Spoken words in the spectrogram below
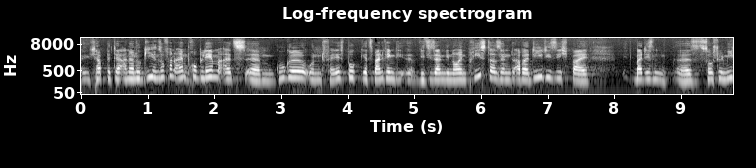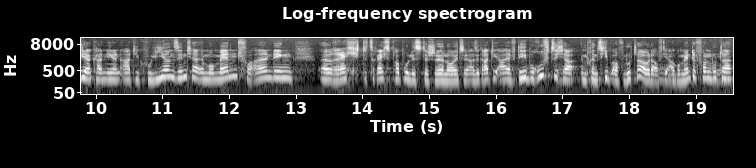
ich habe mit der Analogie insofern ein Problem, als ähm, Google und Facebook jetzt meinetwegen, die, äh, wie Sie sagen, die neuen Priester sind, aber die, die sich bei bei diesen äh, Social-Media-Kanälen artikulieren, sind ja im Moment vor allen Dingen äh, recht, rechtspopulistische Leute. Also gerade die AfD beruft sich ja im Prinzip auf Luther oder auf die Argumente von Luther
